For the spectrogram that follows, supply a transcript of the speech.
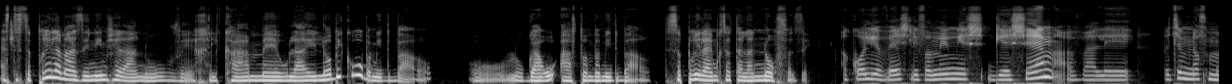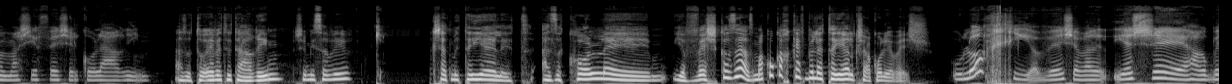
אז תספרי למאזינים שלנו, וחלקם אה, אולי לא ביקרו במדבר, או לא גרו אף פעם במדבר. תספרי להם קצת על הנוף הזה. הכל יבש, לפעמים יש גשם, אבל uh, בעצם נוף ממש יפה של כל הערים. אז את אוהבת את הערים שמסביב? כן. כשאת מטיילת, אז הכל אה, יבש כזה? אז מה כל כך כיף בלטייל כשהכל יבש? הוא לא הכי יבש, אבל יש uh, הרבה,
